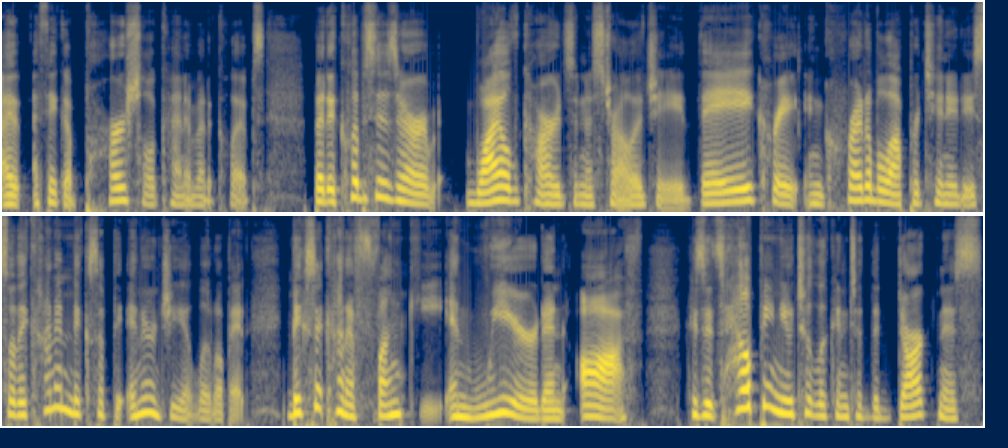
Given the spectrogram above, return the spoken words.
I, I think, a partial kind of an eclipse. But eclipses are wild cards in astrology. They create incredible opportunities. So they kind of mix up the energy a little bit, makes it kind of funky and weird and off because it's helping you to look into the darkness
